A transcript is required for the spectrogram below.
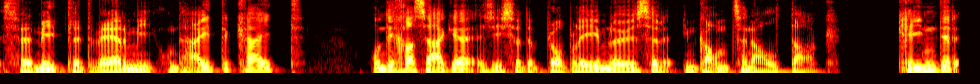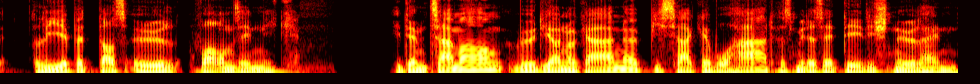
Es vermittelt Wärme und Heiterkeit. Und ich kann sagen, es ist so der Problemlöser im ganzen Alltag. Kinder lieben das Öl wahnsinnig. In dem Zusammenhang würde ich auch noch gerne etwas sagen, woher dass wir das ätherische Öl haben.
